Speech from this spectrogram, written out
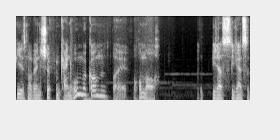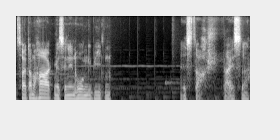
jedes Mal bei den Schiffen keinen Ruhm bekommen. Weil, warum auch? Und wie das die ganze Zeit am Haken ist in den hohen Gebieten. Ist doch scheiße.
